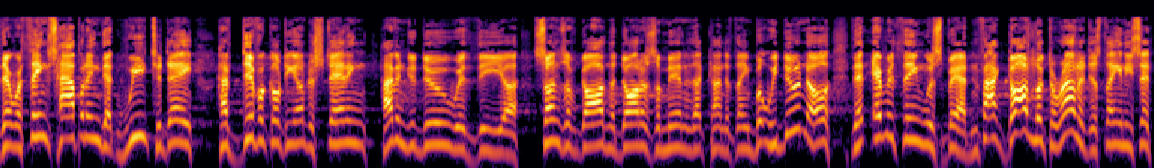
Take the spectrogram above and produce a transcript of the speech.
There were things happening that we today have difficulty understanding, having to do with the uh, sons of God and the daughters of men and that kind of thing. But we do know that everything was bad. In fact, God looked around at this thing and He said,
